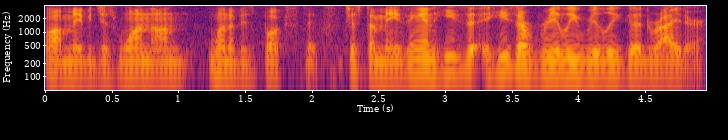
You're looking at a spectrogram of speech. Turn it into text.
well, maybe just one on one of his books that's just amazing, and he's a, he's a really really good writer.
